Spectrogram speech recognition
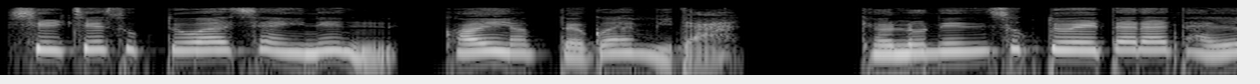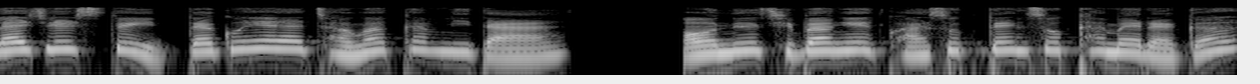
실제 속도와 차이는 거의 없다고 합니다. 결론은 속도에 따라 달라질 수도 있다고 해야 정확합니다. 어느 지방의 과속 단속 카메라가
